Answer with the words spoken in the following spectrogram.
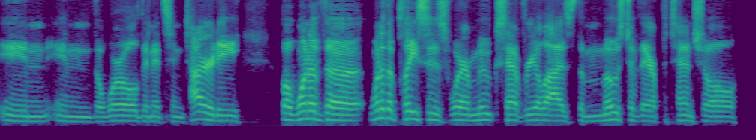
in in the world in its entirety. But one of the one of the places where MOOCs have realized the most of their potential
